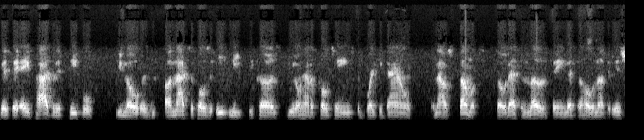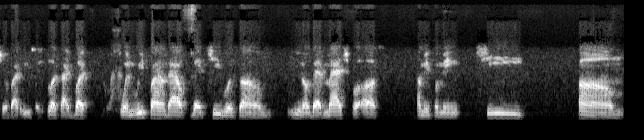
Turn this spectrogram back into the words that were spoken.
they say A positive people you know, are not supposed to eat meat because we don't have the proteins to break it down in our stomachs. So that's another thing. That's a whole other issue about each blood type. But wow. when we found out that she was, um, you know, that match for us, I mean, for me, she um,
